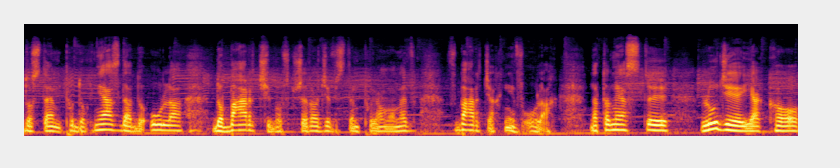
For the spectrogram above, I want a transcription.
dostępu do gniazda, do ula, do barci, bo w przyrodzie występują one w, w barciach, nie w ulach. Natomiast y, ludzie jako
